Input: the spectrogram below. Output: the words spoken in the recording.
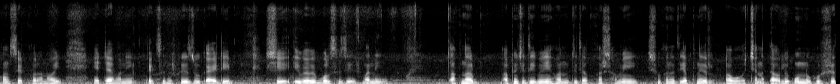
কনসেপ্ট করানো হয়। এটা মানে একজনের ফেসবুক আইডি সে এভাবে বলছে যে মানে আপনার আপনি যদি মেয়ে হন, যদি আপনার স্বামী সুখানে দিয়ে আপনার বাবু হচ্ছে না তাহলে অন্য পুরুষের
